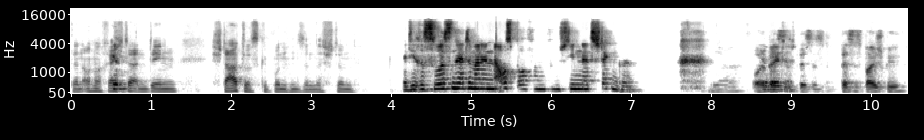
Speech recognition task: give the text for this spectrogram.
dann auch noch Rechte an den Status gebunden sind, das stimmt. Ja, die Ressourcen hätte man in den Ausbau vom, vom Schienennetz stecken können. Ja, oder bestes, bestes, bestes Beispiel,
